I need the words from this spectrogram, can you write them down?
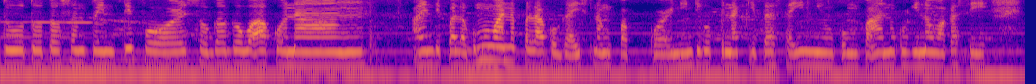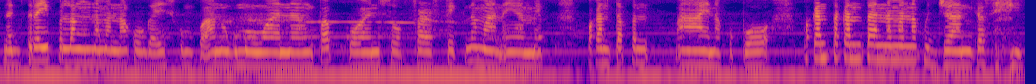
2, 2024. So gagawa ako ng ah, hindi pala, gumawa na pala ako guys ng popcorn. Hindi ko pinakita sa inyo kung paano ko ginawa kasi nagtry pa lang naman ako guys kung paano gumawa ng popcorn. So perfect naman. Ayan, may pakanta pa, ay naku po, pakanta-kanta naman ako dyan kasi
